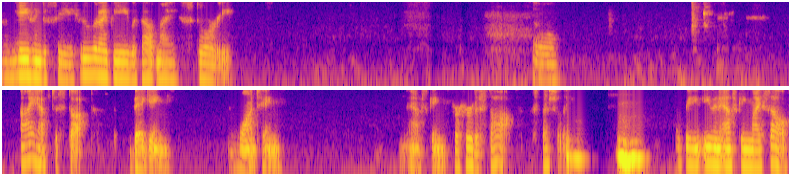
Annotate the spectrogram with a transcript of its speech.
Amazing to see. Who would I be without my story? So I have to stop begging, wanting, and asking for her to stop, especially. Mm-hmm. Even asking myself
